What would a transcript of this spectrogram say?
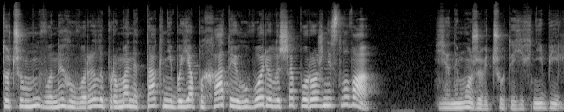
То чому вони говорили про мене так, ніби я пихати і говорю лише порожні слова? Я не можу відчути їхній біль.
